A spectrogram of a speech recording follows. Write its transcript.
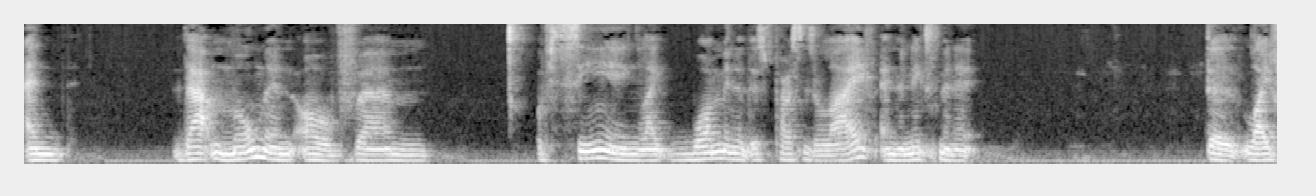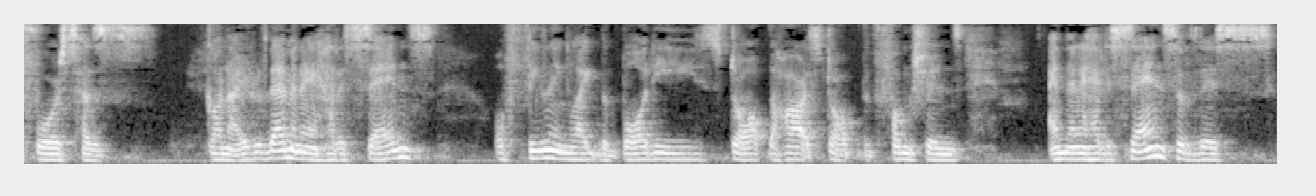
and that moment of um, of seeing like one minute this person's alive and the next minute the life force has gone out of them, and I had a sense of feeling like the body stopped, the heart stopped, the functions, and then I had a sense of this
